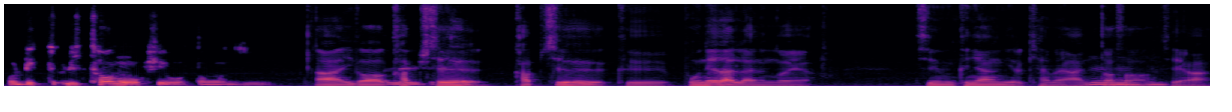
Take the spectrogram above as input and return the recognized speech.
어, 리, return은 혹시 어떤 건지 아 이거 알려주세요. 값을 값을 그 보내달라는 거예요. 지금 그냥 이렇게 하면 안 떠서 음. 제가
